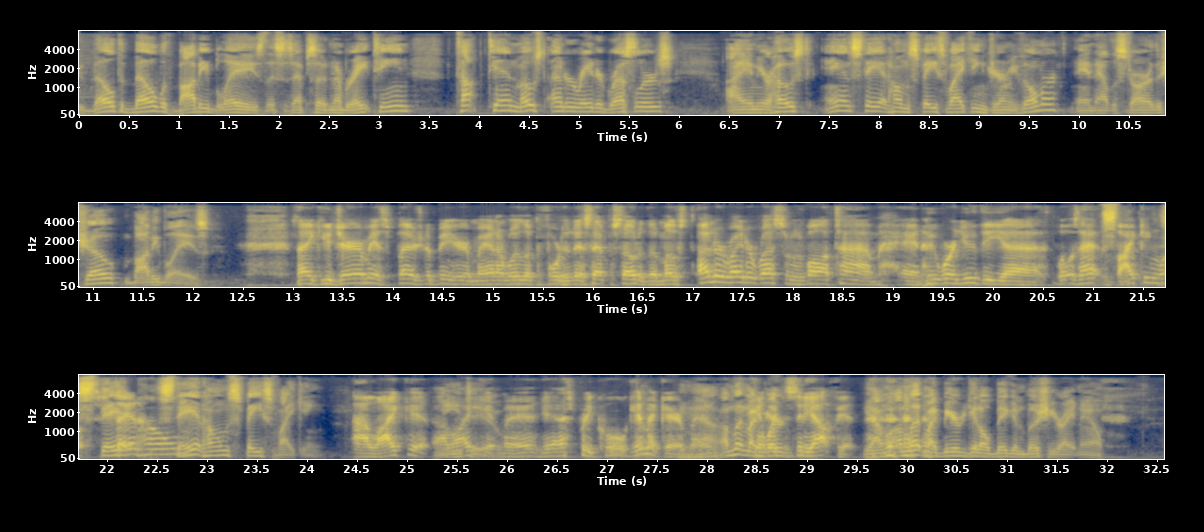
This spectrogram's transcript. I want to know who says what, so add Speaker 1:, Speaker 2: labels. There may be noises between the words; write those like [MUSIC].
Speaker 1: to Bell to Bell with Bobby Blaze. This is episode number 18, Top 10 Most Underrated Wrestlers. I am your host and stay at home space Viking, Jeremy Vilmer, and now the star of the show, Bobby Blaze.
Speaker 2: Thank you, Jeremy. It's a pleasure to be here, man. I'm really looking forward to this episode of the most underrated wrestlers of all time. And who were you? The uh, what was that? Viking?
Speaker 1: Stay,
Speaker 2: stay at home.
Speaker 1: Stay at home space Viking.
Speaker 2: I like it. I
Speaker 1: Me
Speaker 2: like
Speaker 1: too.
Speaker 2: it, man. Yeah, that's pretty cool gimmick there, man.
Speaker 1: I'm letting my
Speaker 2: Can't
Speaker 1: beard-
Speaker 2: see the outfit.
Speaker 1: Yeah, I'm, I'm letting my [LAUGHS] beard get all big and bushy right now.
